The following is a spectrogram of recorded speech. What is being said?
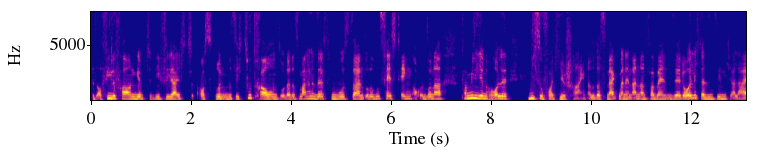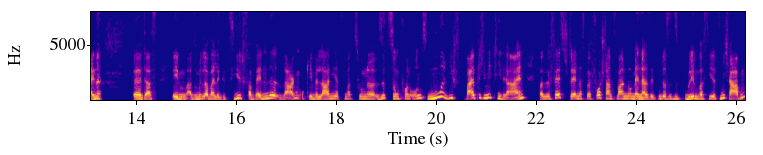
es auch viele Frauen gibt, die vielleicht aus Gründen des sich Zutrauens oder des mangelnden Selbstbewusstseins oder so festhängen, auch in so einer Familienrolle, nicht sofort hier schreien. Also das merkt man in anderen Verbänden sehr deutlich, da sind sie nicht alleine, äh, dass eben also mittlerweile gezielt Verbände sagen, okay, wir laden jetzt mal zu einer Sitzung von uns nur die weiblichen Mitglieder ein, weil wir feststellen, dass bei Vorstandswahlen nur Männer sind. Gut, das ist ein Problem, was sie jetzt nicht haben,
